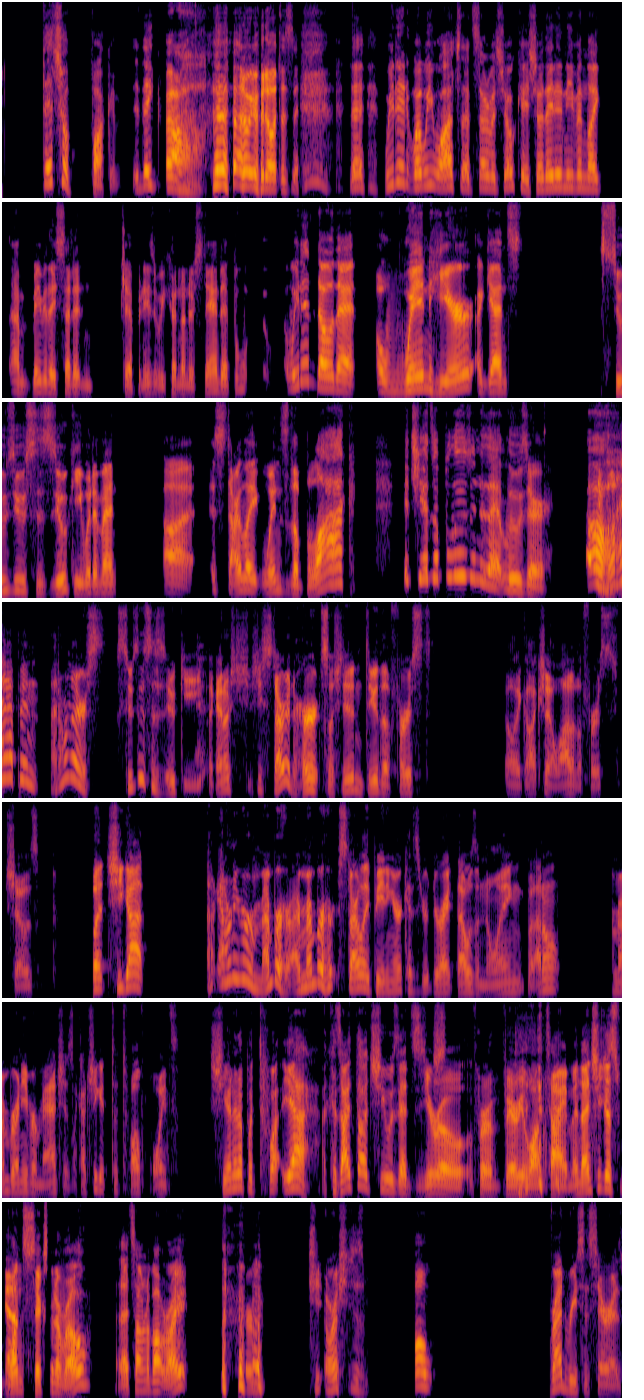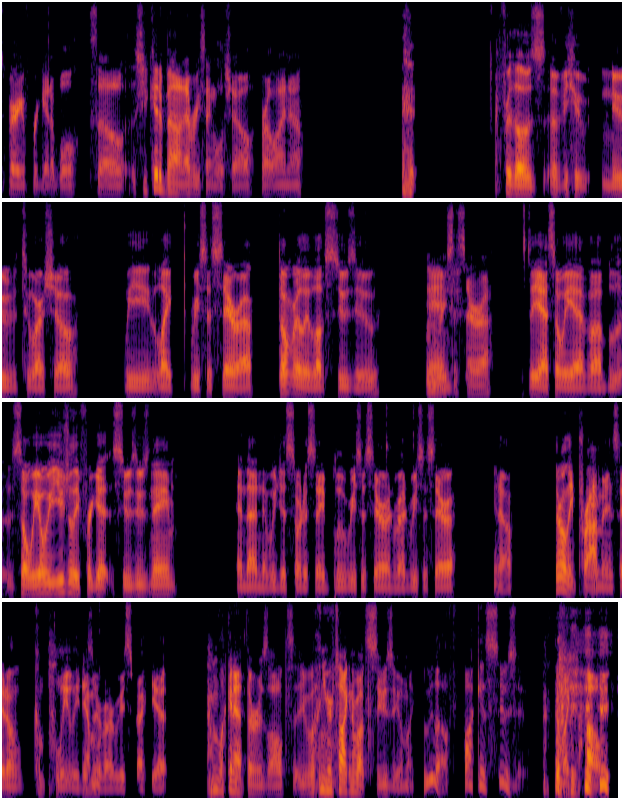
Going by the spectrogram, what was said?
that's so fucking. They. Oh, I don't even know what to say. That we did when we watched that Stardom and Showcase show. They didn't even like. Um, maybe they said it in Japanese and we couldn't understand it. But we didn't know that a win here against Suzu Suzuki would have meant uh Starlight wins the block, and she ends up losing to that loser. Oh, what happened? I don't know. Suzu Suzuki, like, I know she, she started hurt, so she didn't do the first, uh, like, actually, a lot of the first shows. But she got I don't even remember her. I remember her Starlight beating her because you're, you're right, that was annoying. But I don't remember any of her matches. Like, how'd she get to twelve points? She ended up with twelve. Yeah, because I thought she was at zero for a very long time, and then she just Yeah. won six in a row. That sound about right? M- she, or she just well, Red Risa Sera is very forgettable, so she could have been on every single show for all I know. For those of you new to our show, we like Risa Sera. Don't really love Suzu. Blue And Risa Sera. so yeah, so we have uh, blue, so we always usually forget Suzu's name, and then we just sort of say Blue Risa Sera and Red Risa Sera. You know, they're only prominence. They don't completely Yeah, deserve our respect yet. I'm looking at the results uh, when you're talking about Suzu. I'm like, who the fuck is Suzu? I'm like, oh,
